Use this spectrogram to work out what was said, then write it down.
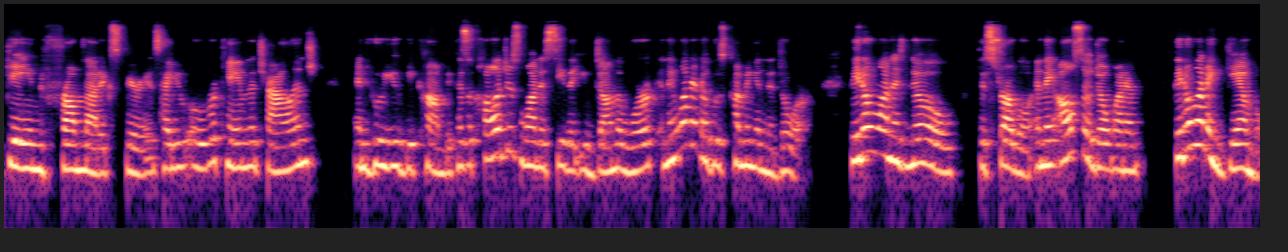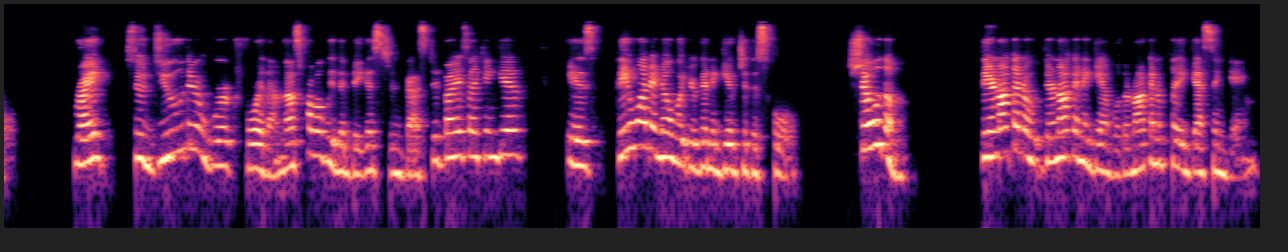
gained from that experience, how you overcame the challenge, and who you become because the colleges want to see that you've done the work and they want to know who's coming in the door. They don't want to know the struggle and they also don't want to they don't want to gamble, right? So do their work for them. That's probably the biggest and best advice I can give is they want to know what you're going to give to the school. Show them. They're not going to they're not going to gamble. They're not going to play a guessing game.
